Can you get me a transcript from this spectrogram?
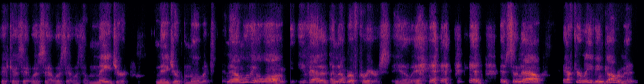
because it was that was that was a major major moment. Now, moving along, you've had a, a number of careers, you know, and and so now after leaving government,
